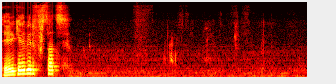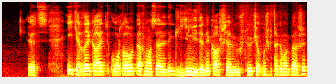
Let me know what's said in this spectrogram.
Tehlikeli bir fırsat. Evet. İlk yarıda gayet ortalama performans sergiledik. Ligin liderine karşı yani 3'te 3 yapmış bir takıma karşı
